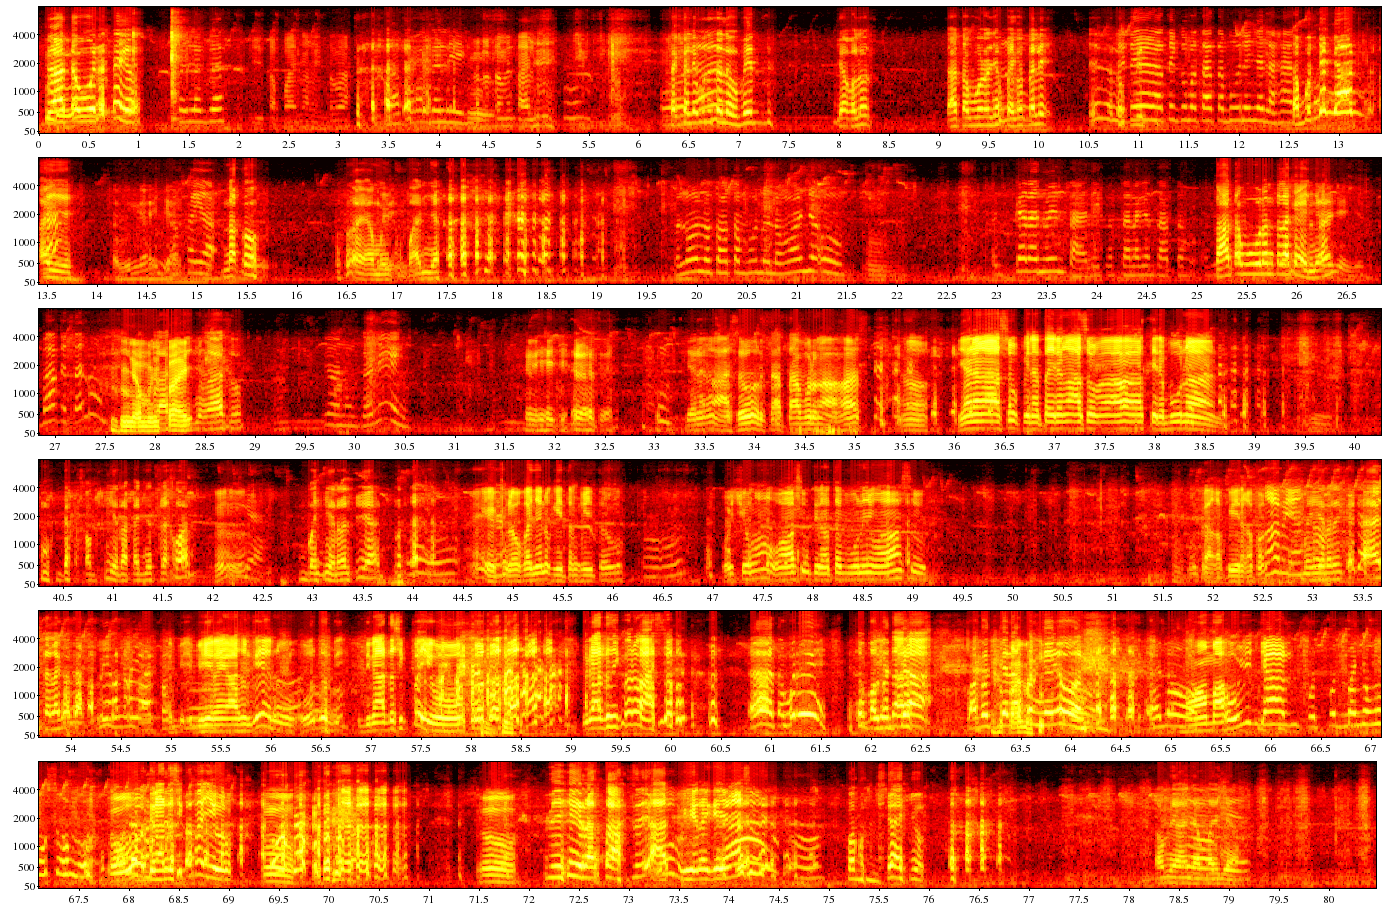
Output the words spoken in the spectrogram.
Tinatabunan na yun. Talaga. Kita pa niya, kita pa. Napakagaling. Ano kami tali? Tagkalin mo na sa lubid. Diyan kulot. Tatabunan yung paikot tali. Yan sa Ito lubid. na natin kung matatabunan niya lahat. Tabon yan yan. Ay, Sabon nga yun. Kaya? nako. Ay, amoy kupaan niya. Wala, natatabunan na nga niya, oh. Pagkaran mo yung tali kung talagang tatabunan. Tatabunan talaga yan yan. Bakit ano? Amoy pa eh. Yung aso. Yan, ang galing. Yan ang aso, nagtatabo ng ahas. Oh. Yan ang aso, pinatay ng aso ang ahas, tinabunan. Magkakapira ka niya sa kwan. Oo. Yeah. Bahiral yan. Oo. Ay, kalaw ka niya, no? kitang-kita mo. Oo. O siya nga, o aso, tinatabunan yung aso. Magkakapira ka pa nga rin. Bahiral ka niya. Ay, talaga kakapira ka yan. Bihira yung asong kaya, no? O, do, di- dinadasik pa yun. dinadasik pa ng aso. Ah, tabo ni. Pagod ka. Pagod ka naman ngayon. Ano? Mga maho yun dyan. Putput ba yung uso mo? Oo, dinadasik pa yun. Oo. Oo. Bihirang aso yan. Oo, bihira yung aso. Oo. Pagod siya yun. Kamaya niya pa niya.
